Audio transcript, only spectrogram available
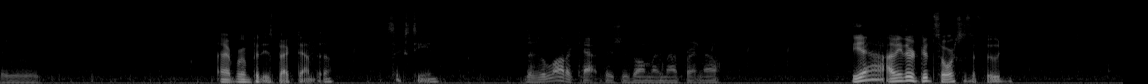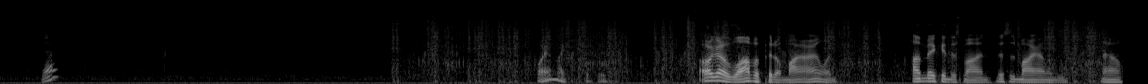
Wait, wait, wait. All right, we're gonna put these back down to 16. There's a lot of catfishes on my map right now. Yeah, I mean they're good sources of food. Yeah. Why am I? Oh, I got a lava pit on my island. I'm making this mine. This is my island now.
